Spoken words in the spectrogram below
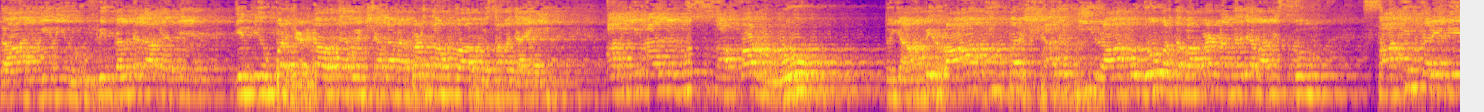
دال یہ بھی حروف کلکلا کہتے ہیں۔ جن کے اوپر جھٹکا ہوتا ہے وہ انشاءاللہ میں پڑھتا ہوں تو آپ کو سمجھ آئے گی۔ اب یہ المستقر تو یہاں پہ را کے اوپر شد کی را کو دو مرتبہ پڑھنا تھا جب ہم اس کو کریں گے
